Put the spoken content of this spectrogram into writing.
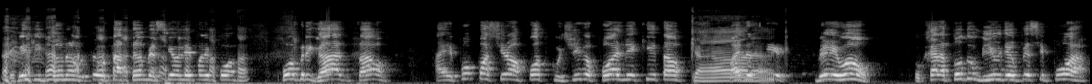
Eu vi limpando o, o tatame assim, eu olhei e falei, pô, pô, obrigado e tal. Aí, pô, posso tirar uma foto contigo? Pode vir aqui e tal. Cara. Mas assim, meu irmão, o cara todo humilde, eu pensei, porra,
